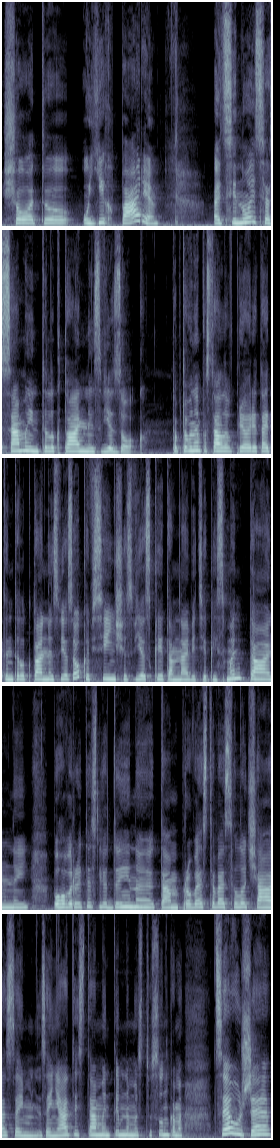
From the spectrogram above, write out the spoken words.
що от е, у їх парі е, цінується саме інтелектуальний зв'язок. Тобто вони поставили в пріоритет інтелектуальний зв'язок, і всі інші зв'язки, там навіть якийсь ментальний, поговорити з людиною, там провести весело час, зайнятися там інтимними стосунками. Це вже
